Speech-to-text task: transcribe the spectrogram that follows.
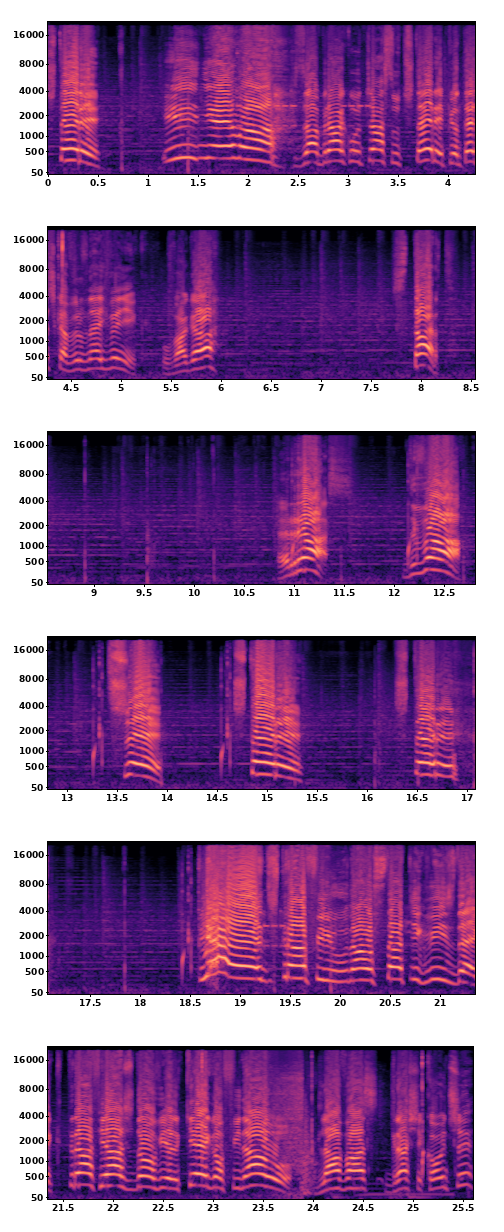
cztery i nie ma, zabrakło czasu, cztery, piąteczka, wyrównałeś wynik. Uwaga, start. Raz, dwa, trzy, cztery, cztery, pięć! Trafił na ostatni gwizdek. Trafiasz do wielkiego finału. Dla Was gra się kończy,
